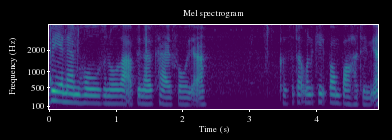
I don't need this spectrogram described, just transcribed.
B&M hauls and all that have been okay for you. Because I don't want to keep bombarding you.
